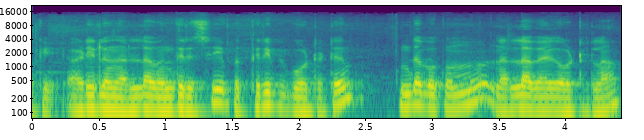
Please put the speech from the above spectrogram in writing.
ஓகே அடியில் நல்லா வந்துருச்சு. இப்போ திருப்பி போட்டுட்டு இந்த பக்கமும் நல்லா வேக விட்டுடலாம்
